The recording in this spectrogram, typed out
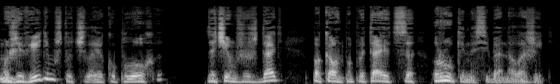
Мы же видим, что человеку плохо. Зачем же ждать, пока он попытается руки на себя наложить?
